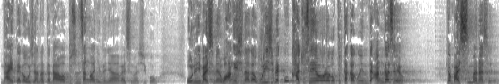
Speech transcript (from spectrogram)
나의 때가 오지 않았다. 나와 무슨 상관이 있느냐 말씀하시고 오늘 이 말씀에는 왕의 신하가 우리 집에 꼭 가주세요라고 부탁하고 있는데 안 가세요. 그냥 말씀만 하세요.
